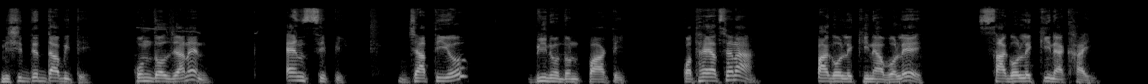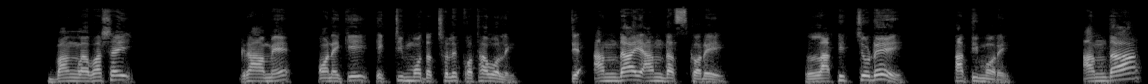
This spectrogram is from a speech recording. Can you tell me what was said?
নিষিদ্ধের দাবিতে। কোন দল জানেন? এনসিপি, জাতীয় বিনোদন পার্টি। কথায় আছে না, পাগলে কিনা বলে, ছাগলে কিনা খাই। বাংলা ভাষায় গ্রামে অনেকেই একটি মজার ছলে কথা বলে যে আন্দায় আন্দাজ করে। লাঠির চোড়ে হাতি মরে। আন্দা,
